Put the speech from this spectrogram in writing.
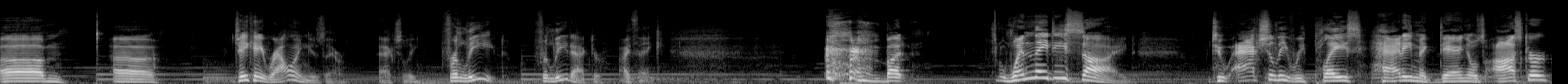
Um, uh, J.K. Rowling is there actually for lead for lead actor, I think. but when they decide to actually replace Hattie McDaniel's Oscar,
